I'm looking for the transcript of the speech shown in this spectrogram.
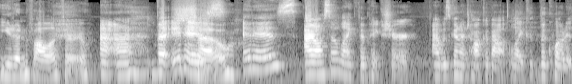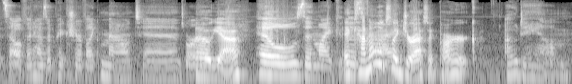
You didn't follow through. Uh-uh. But it is. So- It is. I also like the picture. I was gonna talk about like the quote itself. It has a picture of like mountains or Oh, yeah. hills and like It kind of looks like Jurassic Park. Oh damn.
